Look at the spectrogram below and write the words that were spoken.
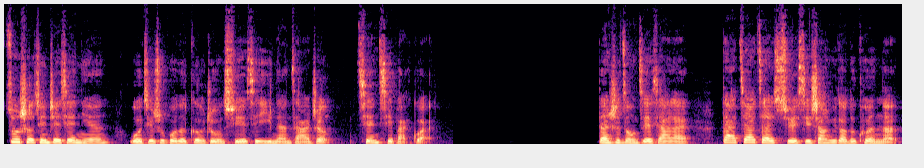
做社群这些年，我接触过的各种学习疑难杂症千奇百怪，但是总结下来，大家在学习上遇到的困难，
